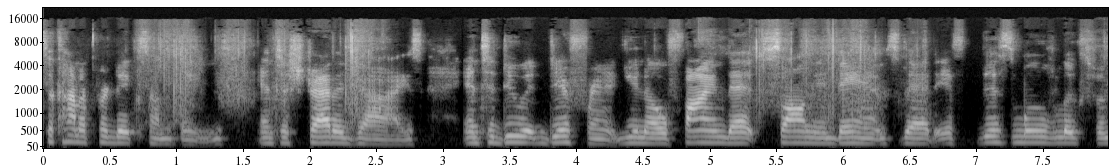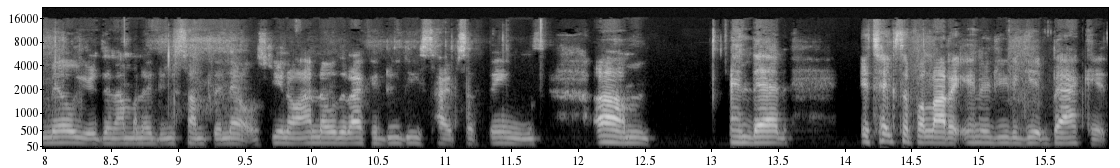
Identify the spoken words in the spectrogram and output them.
to kind of predict some things and to strategize and to do it different. You know, find that song and dance that if this move looks familiar, then I'm going to do something else. You know, I know that I can do these types of things. Um, and that it takes up a lot of energy to get back at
